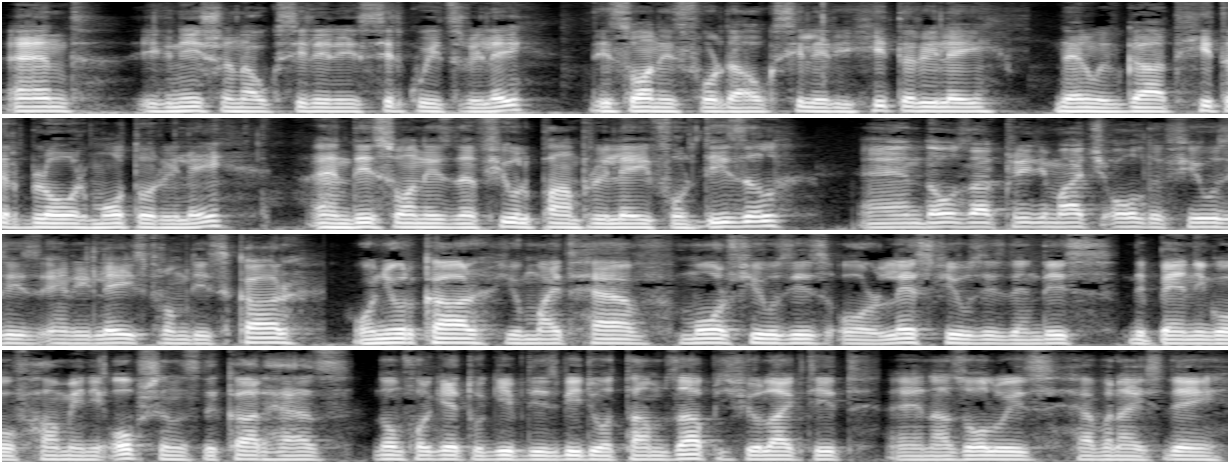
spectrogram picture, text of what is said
and ignition auxiliary circuits relay. This one is for the auxiliary heater relay. Then we've got heater blower motor relay. And this one is the fuel pump relay for diesel. And those are pretty much all the fuses and relays from this car. On your car, you might have more fuses or less fuses than this, depending of how many options the car has. Don't forget to give this video a thumbs up if you liked it. And as always, have a nice day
